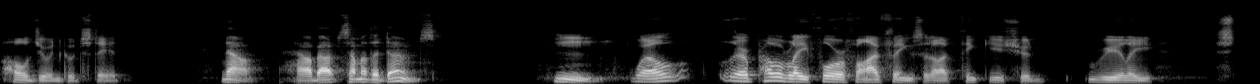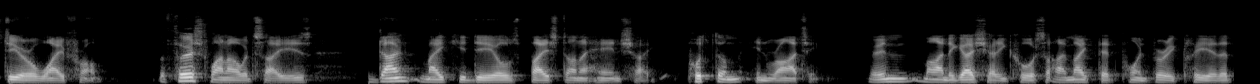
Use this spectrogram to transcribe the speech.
hold you in good stead. Now, how about some of the don'ts? Hmm. Well, there are probably four or five things that I think you should really steer away from. The first one I would say is don't make your deals based on a handshake. Put them in writing. In my negotiating course, I make that point very clear that,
